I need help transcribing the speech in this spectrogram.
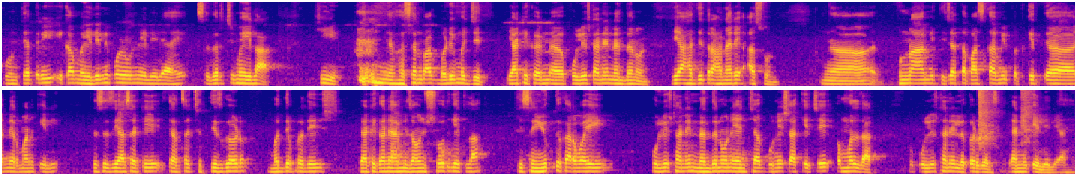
कोणत्या तरी एका महिलेने पळवून नेलेली आहे. सदरची महिला ही हसनबाग बडी मस्जिद या ठिकाण पोलीस ठाणे नंदनवन या हद्दीत राहणारे असून पुन्हा आम्ही तिच्या तपासकामी पथके निर्माण केली. तसेच यासाठी त्यांचा छत्तीसगड मध्य प्रदेश या ठिकाणी आम्ही जाऊन शोध घेतला ही संयुक्त कारवाई पोलीस ठाणे नंदनवन यांच्या गुन्हे शाखेचे अंमलदार व पोलीस ठाणे लकडगंज यांनी केलेली आहे.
